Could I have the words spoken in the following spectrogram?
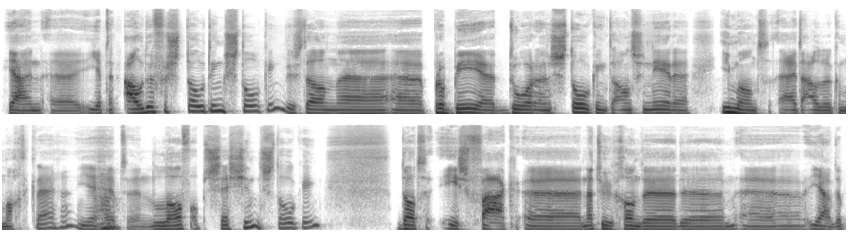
ja, een, uh, je hebt een ouderverstoting stalking. Dus dan probeer je door een stalking te anseneren iemand uit de ouderlijke macht te krijgen. Je huh? hebt een love obsession stalking. Dat is vaak natuurlijk gewoon de, de, ja, de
